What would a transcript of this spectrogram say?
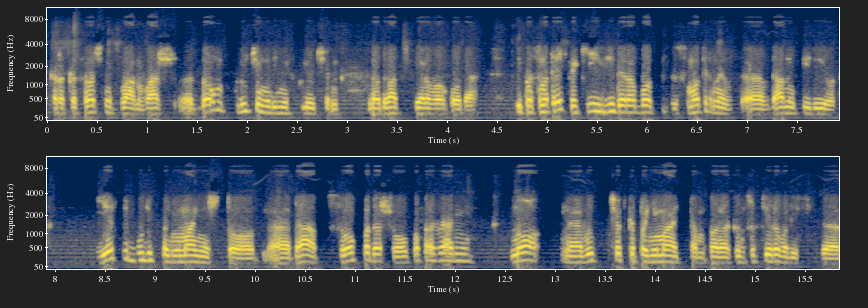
краткосрочный план. Ваш дом включен или не включен до 2021 года. И посмотреть, какие виды работ предусмотрены в, в данный период. Если будет понимание, что э, да, срок подошел по программе, но э, вы четко понимаете, там проконсультировались с э,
